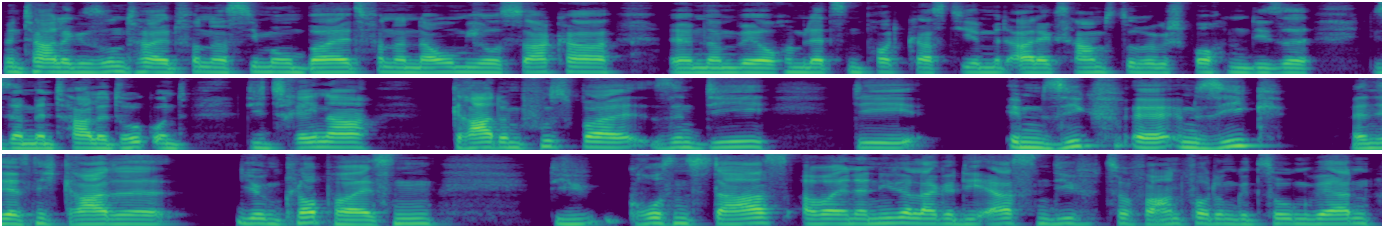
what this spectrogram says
mentale Gesundheit von der Simone Biles, von der Naomi Osaka. Ähm, da haben wir auch im letzten Podcast hier mit Alex Harms drüber gesprochen, diese, dieser mentale Druck. Und die Trainer, gerade im Fußball, sind die, die im Sieg, äh, im Sieg, wenn sie jetzt nicht gerade Jürgen Klopp heißen, die großen Stars, aber in der Niederlage die ersten, die zur Verantwortung gezogen werden.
